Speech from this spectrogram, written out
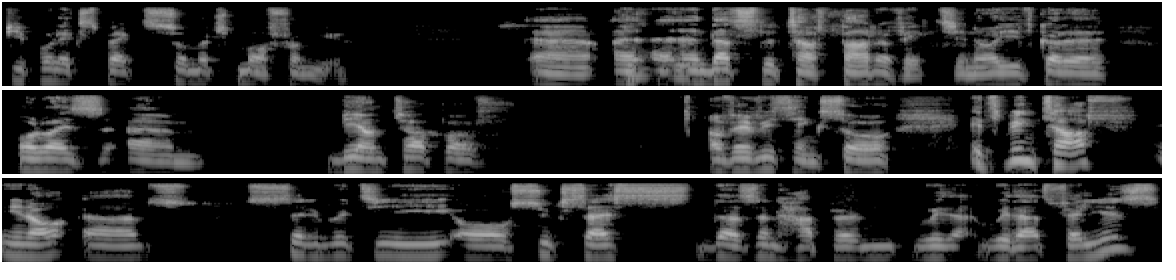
people expect so much more from you uh, and, mm-hmm. and, that's the tough part of it you know you've got to always um, be on top of of everything. So it's been tough, you know. Uh, celebrity or success doesn't happen without without failures.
